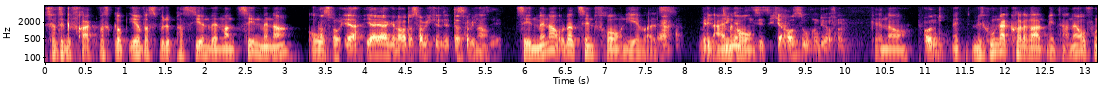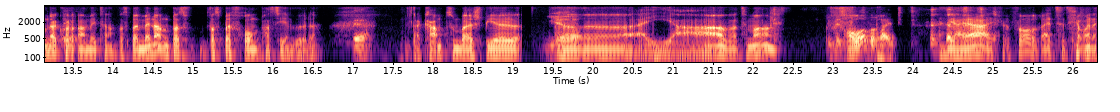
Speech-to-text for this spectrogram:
Ich hatte gefragt, was glaubt ihr, was würde passieren, wenn man zehn Männer, oh, Achso, ja, ja, ja, genau, das habe ich, gele- das hab ich genau, gesehen. zehn Männer oder zehn Frauen jeweils Ja. Mit in einem Dingen, Raum. die sie sich aussuchen dürfen. Genau. Und? Mit, mit 100 Quadratmeter, ne? Auf 100 Quadratmeter. Was bei Männern und was, was bei Frauen passieren würde. Ja. Da kam zum Beispiel, Ja. äh, ja, warte mal. du bist Frau- vorbereitet. Ja, ja, ich bin vorbereitet. Ich habe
